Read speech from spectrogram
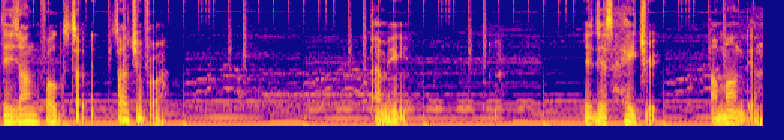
these young folks searching for? I mean, it's just hatred among them.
